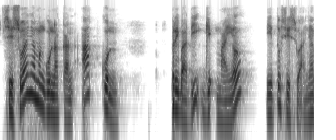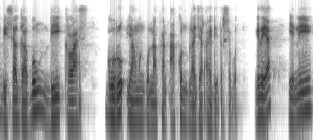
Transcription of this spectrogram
siswanya menggunakan akun pribadi Gmail, itu siswanya bisa gabung di kelas guru yang menggunakan akun belajar ID tersebut. Gitu ya. Ini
